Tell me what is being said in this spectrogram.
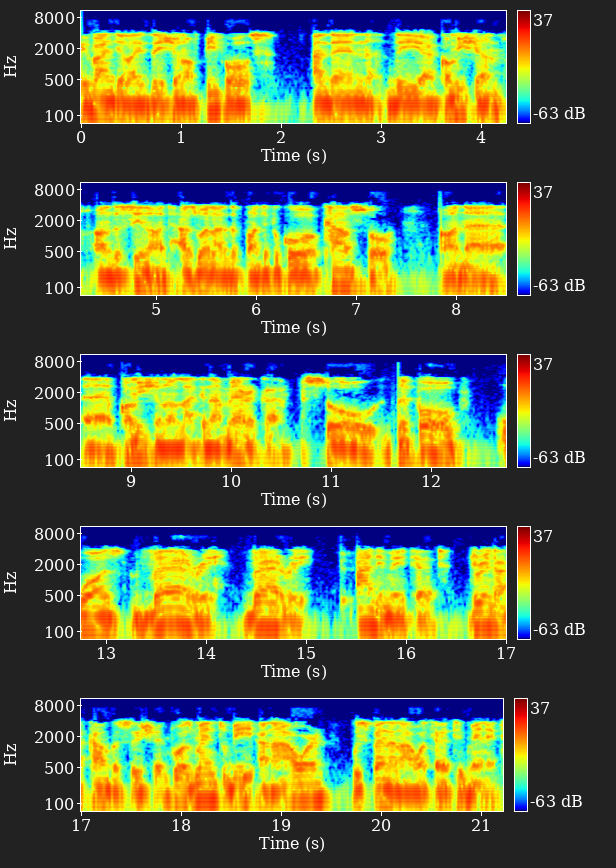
evangelization of peoples, and then the uh, commission on the synod, as well as the Pontifical Council on uh, uh, commission on Latin America. So the Pope was very, very animated during that conversation. It was meant to be an hour. We spent an hour, 30 minutes.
